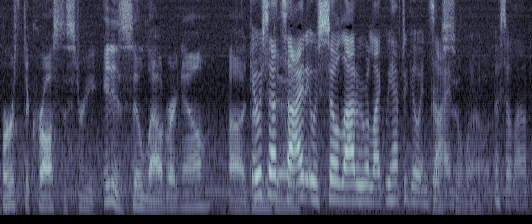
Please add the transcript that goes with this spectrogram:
birthed across the street. It is so loud right now. Uh, It was outside. It was so loud. We were like, we have to go It inside. was so loud. It was so loud.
